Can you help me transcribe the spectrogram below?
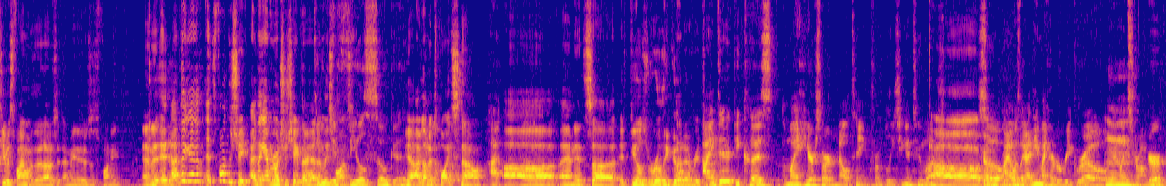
she was fine with it. I was, I mean, it was just funny. And it, it, I think it, it's fun to shave. I think everyone should shave their head at least it once. feels so good. yeah, I've done it twice now, I- uh, and it's uh, it feels really good every time. I did it because my hair started melting from bleaching it too much. Oh, okay. So I Yeah. Mm. was like, I need my hair to regrow and like stronger.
